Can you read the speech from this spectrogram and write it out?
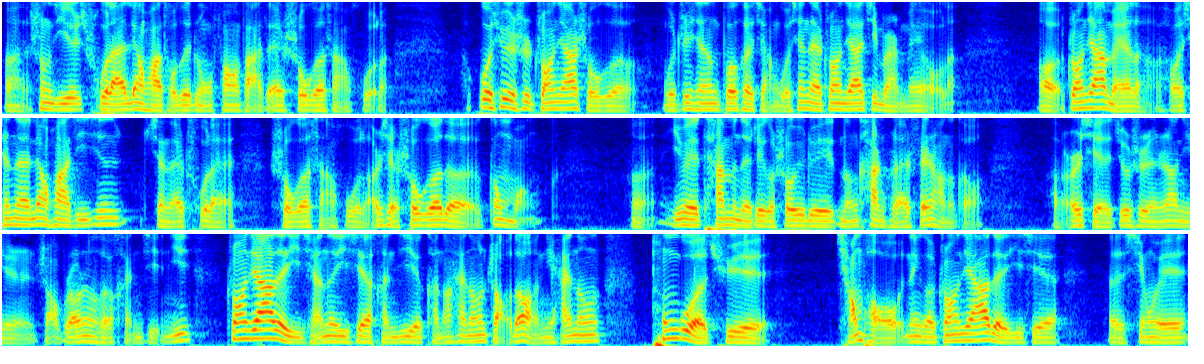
啊，升级出来量化投资这种方法在收割散户了。过去是庄家收割，我之前博客讲过，现在庄家基本上没有了。哦，庄家没了，好，现在量化基金现在出来收割散户了，而且收割的更猛。啊，因为他们的这个收益率能看出来非常的高啊，而且就是让你找不着任何痕迹。你庄家的以前的一些痕迹可能还能找到，你还能通过去抢跑那个庄家的一些呃行为，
